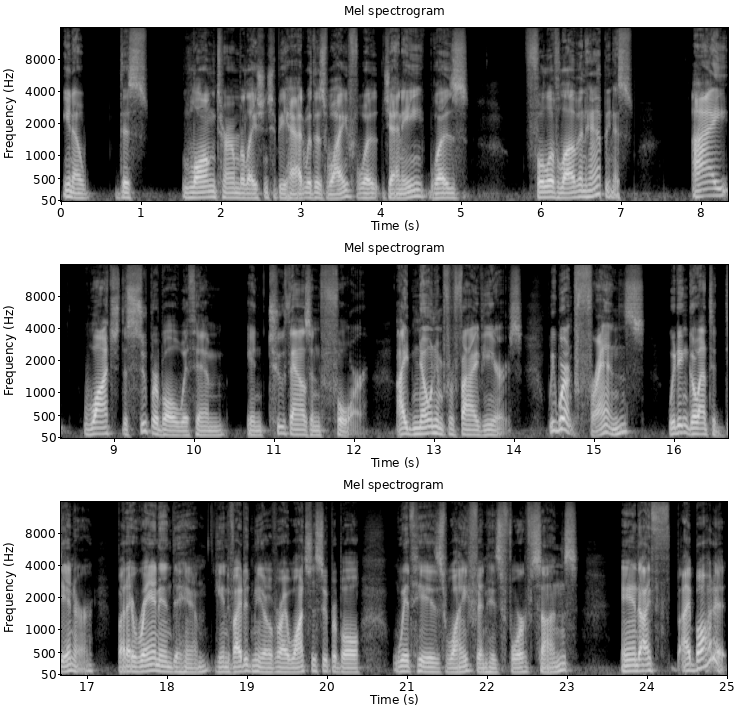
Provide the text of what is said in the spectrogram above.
you know, this long term relationship he had with his wife was Jenny was full of love and happiness. I watched the Super Bowl with him in 2004. I'd known him for five years. We weren't friends. We didn't go out to dinner, but I ran into him. He invited me over. I watched the Super Bowl with his wife and his four sons, and I I bought it.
